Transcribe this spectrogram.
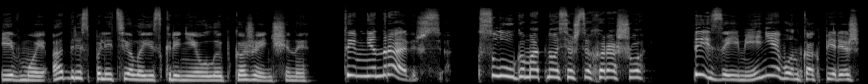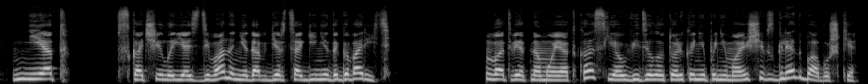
И в мой адрес полетела искренняя улыбка женщины. Ты мне нравишься. К слугам относишься хорошо. Ты за имение вон как переж... Нет! Вскочила я с дивана, не дав герцогине договорить. В ответ на мой отказ я увидела только непонимающий взгляд бабушки.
